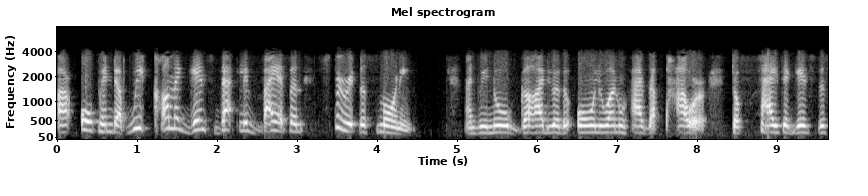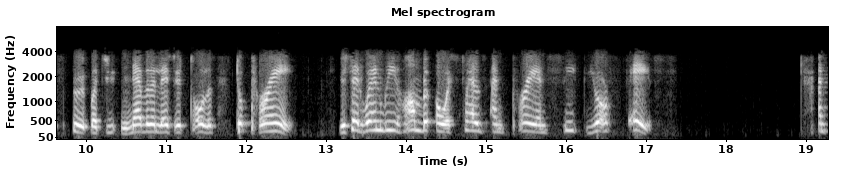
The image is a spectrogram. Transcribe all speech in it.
are opened up. We come against that Leviathan spirit this morning. And we know, God, you're the only one who has the power to fight against the spirit. But you, nevertheless, you told us to pray. You said, when we humble ourselves and pray and seek your face and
